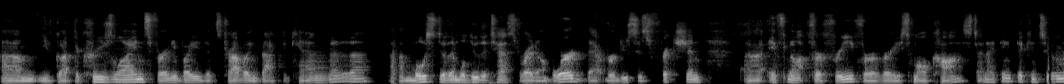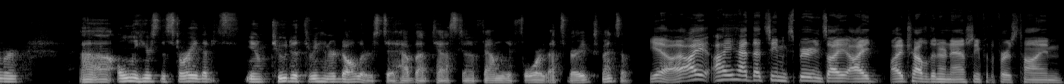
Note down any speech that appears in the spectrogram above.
Um, you've got the cruise lines for anybody that's traveling back to Canada. Uh, most of them will do the test right on board. That reduces friction, uh, if not for free, for a very small cost. And I think the consumer uh, only hears the story that it's you know two to three hundred dollars to have that test, in a family of four that's very expensive. Yeah, I I had that same experience. I I, I traveled internationally for the first time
